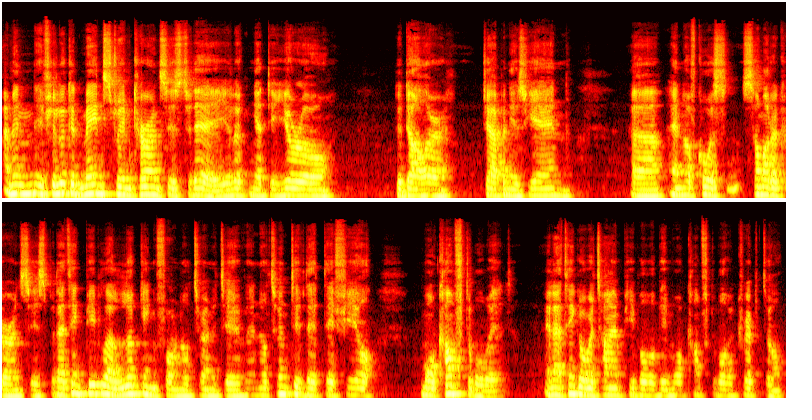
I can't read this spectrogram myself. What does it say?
I mean, if you look at mainstream currencies today, you're looking at the euro, the dollar, Japanese yen, uh, and of course some other currencies. But I think people are looking for an alternative, an alternative that they feel more comfortable with. And I think over time people will be more comfortable with crypto.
